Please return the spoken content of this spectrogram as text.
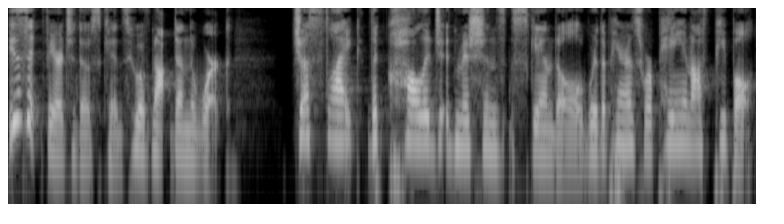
is it fair to those kids who have not done the work? Just like the college admissions scandal, where the parents were paying off people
